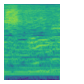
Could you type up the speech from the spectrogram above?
monster.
